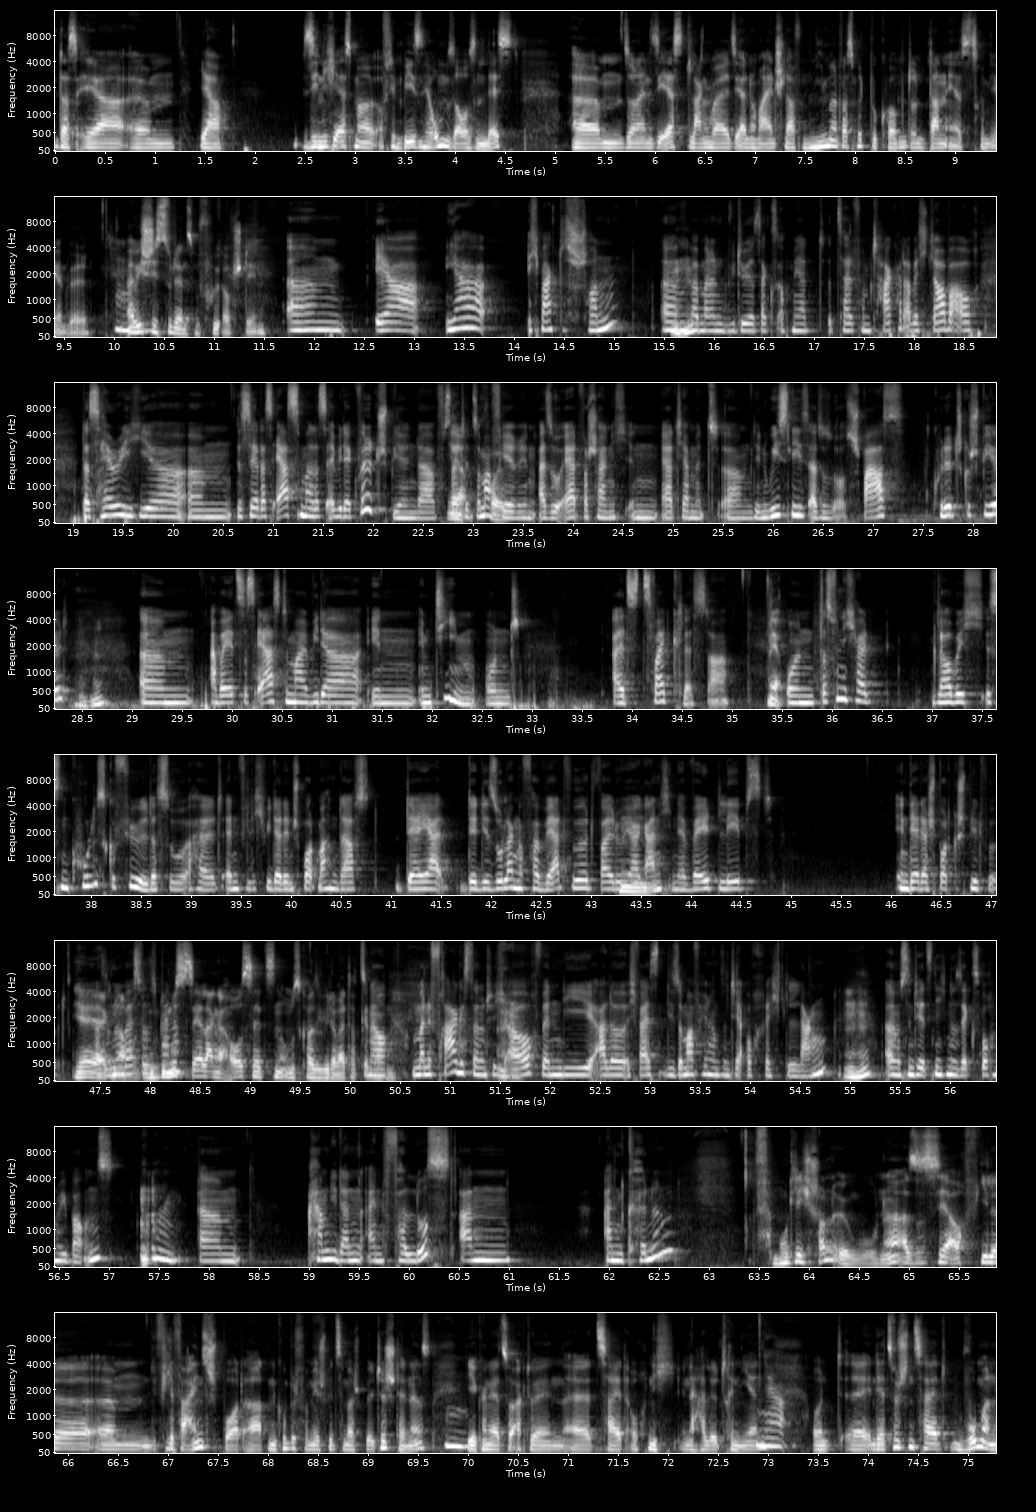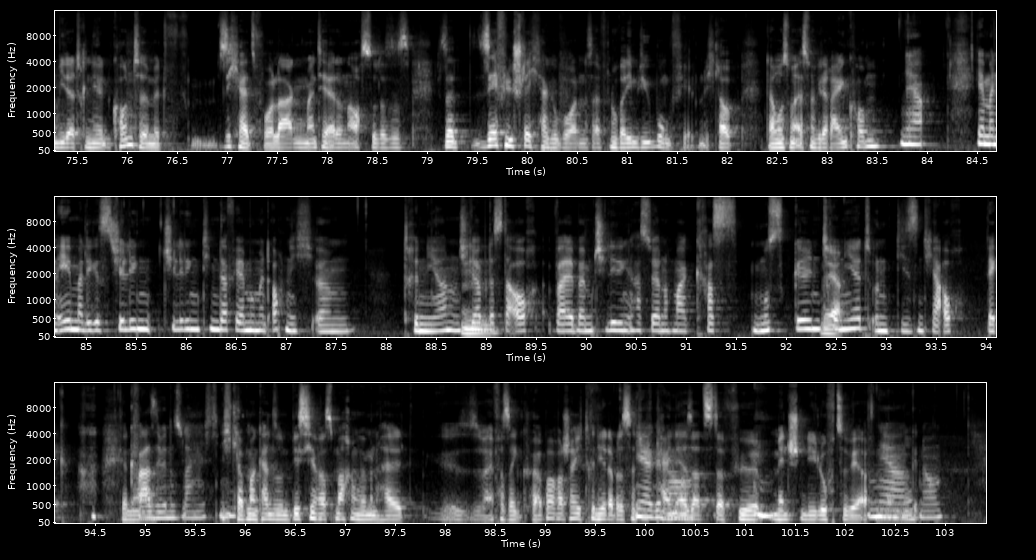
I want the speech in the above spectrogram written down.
dass er ähm, ja sie nicht erstmal auf dem Besen herumsausen lässt, ähm, sondern sie erst langweilt, sie alle nochmal einschlafen, niemand was mitbekommt und dann erst trainieren will. Aber wie stehst du denn zum Frühaufstehen? Ähm, ja, ja, ich mag das schon, ähm, Mhm. weil man, wie du ja sagst, auch mehr Zeit vom Tag hat. Aber ich glaube auch, dass Harry hier, ähm, das ist ja das erste Mal, dass er wieder Quidditch spielen darf seit Ja, den Sommerferien. Also er hat wahrscheinlich in, er hat ja mit ähm, den Weasleys, also so aus Spaß, Quidditch gespielt. Mhm. Ähm, aber jetzt das erste Mal wieder in, im Team und als Zweitklässler. Ja. Und das finde ich halt, glaube ich, ist ein cooles Gefühl, dass du halt endlich wieder den Sport machen darfst, der ja, der dir so lange verwehrt wird, weil du Mhm. ja gar nicht in der Welt lebst, in der der Sport gespielt wird. Ja, ja, also, genau. Ne, weißt du, ich du musst sehr lange aussetzen, um es quasi wieder Genau. weiterzumachen. Und meine Frage ist dann natürlich auch, wenn die alle, ich weiß, die Sommerferien sind ja auch recht lang. Mhm. Ähm, es sind jetzt nicht nur sechs Wochen wie bei uns. ähm, haben die dann einen Verlust an, an Können? Vermutlich schon irgendwo, ne? Also es ist ja auch viele, ähm, viele Vereinssportarten. Ein Kumpel von mir spielt zum Beispiel Tischtennis. Die können ja zur aktuellen äh, Zeit auch nicht in der Halle trainieren. Ja. Und äh, in der Zwischenzeit, wo man wieder trainieren konnte mit Sicherheitsvorlagen, meinte er dann auch so, dass es dass er sehr viel schlechter geworden ist, einfach nur weil ihm die Übung fehlt. Und ich glaube, da muss man erstmal wieder reinkommen. Ja. Ja, mein ehemaliges Cheerleading- Cheerleading-Team darf ja im Moment auch nicht ähm, trainieren. Und ich Mhm. glaube, dass da auch, weil beim Cheerleading hast du ja noch mal krass Muskeln Ja. trainiert und die sind ja auch weg, Genau. quasi, wenn du so lange nicht Ich trainierst. glaube, man kann so ein bisschen was machen, wenn man halt äh, so einfach seinen Körper wahrscheinlich trainiert, aber das ist Ja, natürlich kein genau. Ersatz dafür, Menschen in die Luft zu werfen. Ja, dann, ne? genau.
